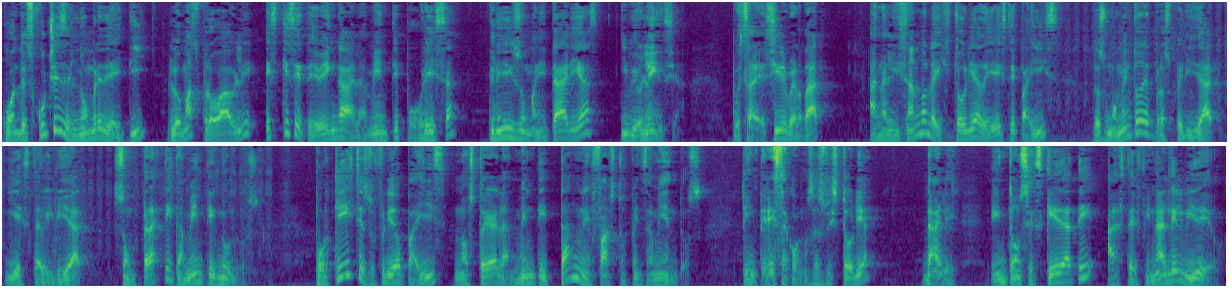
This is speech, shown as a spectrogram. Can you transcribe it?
Cuando escuches el nombre de Haití, lo más probable es que se te venga a la mente pobreza, crisis humanitarias y violencia. Pues a decir verdad, analizando la historia de este país, los momentos de prosperidad y estabilidad son prácticamente nulos. ¿Por qué este sufrido país nos trae a la mente tan nefastos pensamientos? ¿Te interesa conocer su historia? Dale, entonces quédate hasta el final del video.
